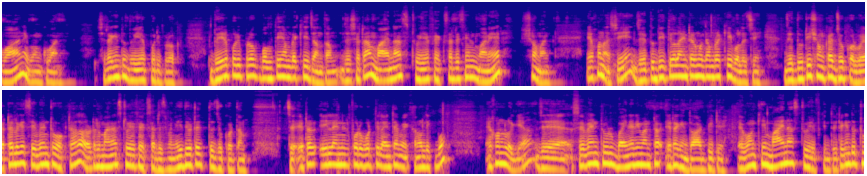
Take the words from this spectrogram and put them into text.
ওয়ান এবং ওয়ান সেটা কিন্তু দুইয়ের পরিপূরক। দুইয়ের পরিপূরক বলতেই আমরা কি জানতাম? যে সেটা মাইনাস টু এফ এক্সাডেসিমাল মানের সমান। এখন আসি, যেহেতু দ্বিতীয় লাইনটার মধ্যে আমরা কি বলেছি? যে দুটি সংখ্যা যোগ করব, এটা লাগে সেভেন টু অক্টাল আর ওটা মাইনাস টু এফ এক্সাডেসিমাল এই দুটোই তো যোগ করতাম। আচ্ছা এটার এই লাইনের পরবর্তী লাইনটা আমি এখানেও লিখব। এখন লগিয়া যে সেভেন টুর বাইনারি মানটা, এটা কিন্তু আট বিটে এবং কি মাইনাস টু এফ কিন্তু, এটা কিন্তু টু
